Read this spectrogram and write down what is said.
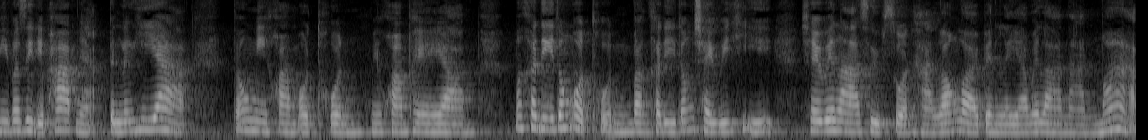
มีประสิทธิภาพเนี่ยเป็นเรื่องที่ยาก ต้องมีความอดทน มีความพยายามบางคดีต้องอดทน บางคดีต้องใช้วิธี ใช้เวลาสืบสวนหาร่องรอยเป็นระยะเวลานานมาก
